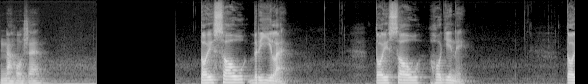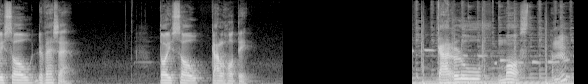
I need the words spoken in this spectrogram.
nahoře. To jsou brýle. To jsou hodiny. To jsou dveře. To jsou kalhoty. Karlův most. Hm?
